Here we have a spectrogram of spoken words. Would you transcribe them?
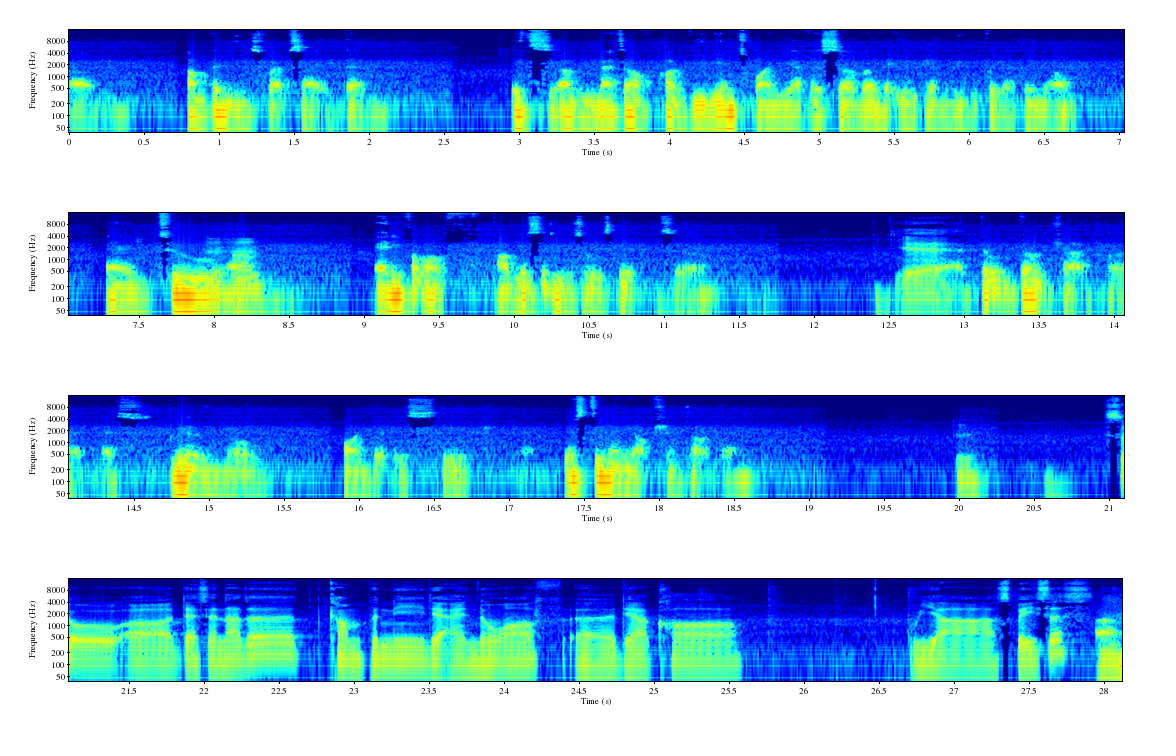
um, company's website, then it's a matter of convenience. One, you have a server that you can really put your thing on, and 2 Mhm. um, any form of publicity is always good. So Yeah. don't don't charge for it. There's really no point at this stage. Yeah. There's too many options out there. So uh, there's another company that I know of. Uh, they are called We Are Spaces. Um,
